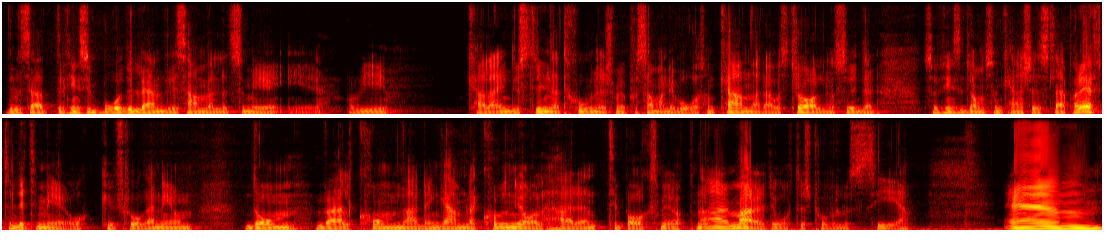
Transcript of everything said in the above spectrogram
Det vill säga att det finns ju både länder i samhället som är eh, vad vi kallar industrinationer som är på samma nivå som Kanada, Australien och så vidare. Så finns det de som kanske släpar efter lite mer och frågan är om de välkomnar den gamla kolonialherren tillbaks med öppna armar. Det återstår väl att se. Um,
